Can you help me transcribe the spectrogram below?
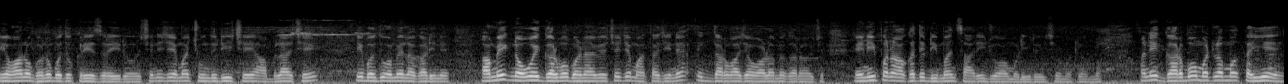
એવાનો ઘણો બધો ક્રેઝ રહી રહ્યો છે. અને જે એમાં ચૂંદડી છે, આભલા છે એ બધું અમે લગાડીને અમે એક નવો એક ગરબો બનાવ્યો છે જે માતાજીને એક દરવાજાવાળો અમે કરાવ્યો છે. એની પણ આ વખતે ડિમાન્ડ સારી જોવા મળી રહી છે મતલબમાં. અને ગરબો મતલબમાં કહીએ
